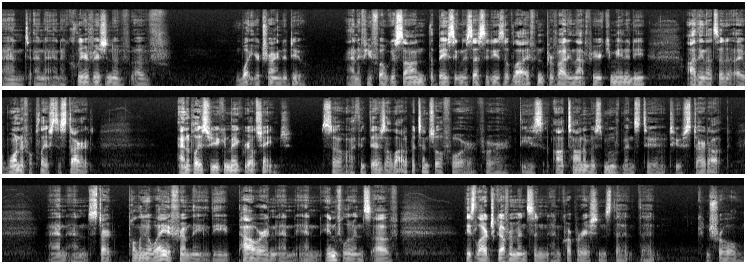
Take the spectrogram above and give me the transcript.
and, and, and a clear vision of, of what you're trying to do. And if you focus on the basic necessities of life and providing that for your community, I think that's a, a wonderful place to start and a place where you can make real change. So I think there's a lot of potential for, for these autonomous movements to, to start up and, and start pulling away from the, the power and, and, and influence of these large governments and, and corporations that, that control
